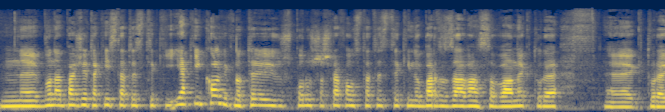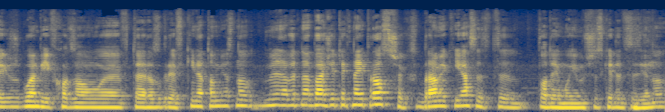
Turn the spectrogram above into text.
mm, bo na bazie takiej statystyki, jakiejkolwiek, no ty już poruszasz, Rafał, statystyki no bardzo zaawansowane, które które już głębiej wchodzą e, w te rozgrywki. Natomiast no, my nawet na bazie tych najprostszych bramek i asyst e, podejmujemy wszystkie decyzje. No,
